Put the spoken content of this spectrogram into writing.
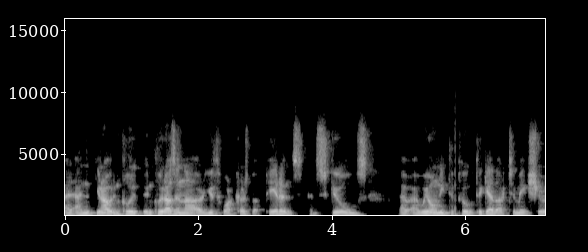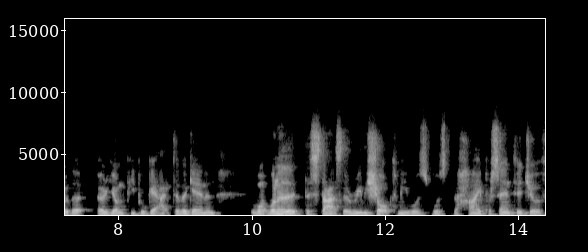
and, and, you know I would include include us in that, our youth workers, but parents and schools, uh, and we all need to pull together to make sure that our young people get active again. And one, one of the, the stats that really shocked me was was the high percentage of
